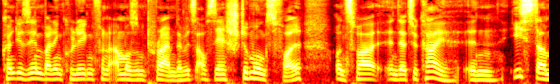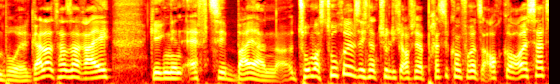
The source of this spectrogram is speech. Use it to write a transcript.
könnt ihr sehen bei den Kollegen von Amazon Prime. Da wird es auch sehr stimmungsvoll. Und zwar in der Türkei, in Istanbul. Galatasaray gegen den FC Bayern. Thomas Tuchel sich natürlich auf der Pressekonferenz auch geäußert.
